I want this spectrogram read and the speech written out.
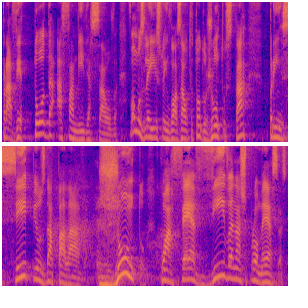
para ver toda a família salva. Vamos ler isso em voz alta, todos juntos, tá? Princípios da palavra, junto com a fé viva nas promessas,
